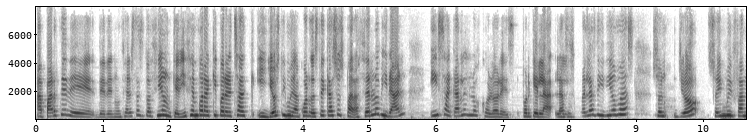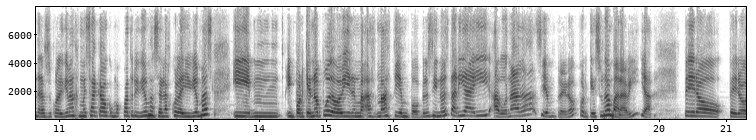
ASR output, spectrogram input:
aparte de, de denunciar esta situación que dicen por aquí por el chat, y yo estoy muy de acuerdo, este caso es para hacerlo viral y sacarles los colores, porque la- las escuelas de idiomas son, yo soy muy fan de las escuelas de idiomas, me he sacado como cuatro idiomas en la escuela de idiomas y, mm, y porque no puedo ir más, más tiempo, pero si no estaría ahí abonada siempre, ¿no? Porque es una maravilla. Pero, pero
